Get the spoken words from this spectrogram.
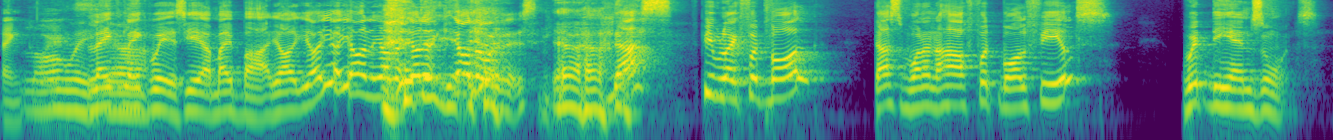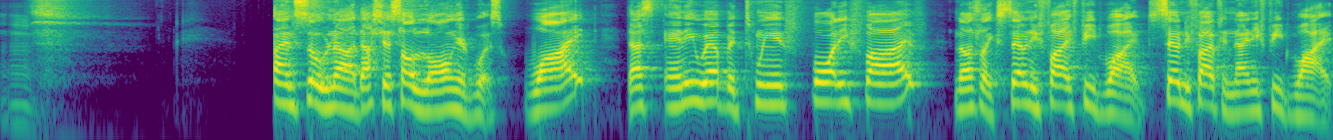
Length Long way. way. Length, yeah. lengthways, yeah, my bad. Y'all, y'all, y'all, y'all, y'all, y'all, y'all know what it is. Yeah. That's people like football. That's one and a half football fields with the end zones. Mm. And so now that's just how long it was. Wide, that's anywhere between 45, no, it's like 75 feet wide, 75 to 90 feet wide.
